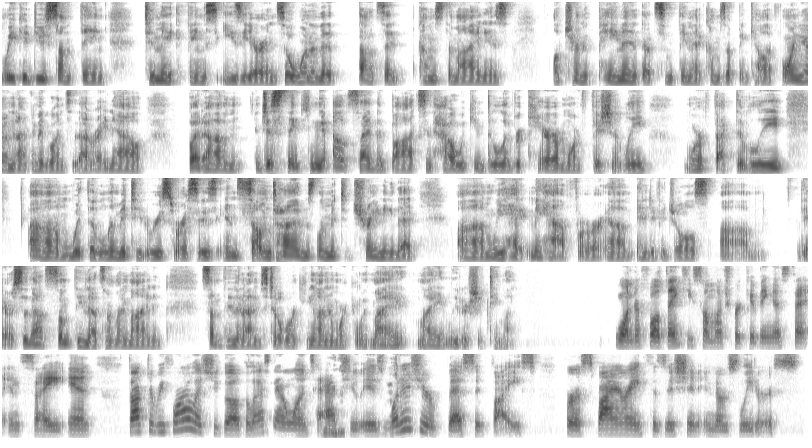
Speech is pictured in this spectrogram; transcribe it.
we could do something to make things easier? And so one of the thoughts that comes to mind is alternative payment. That's something that comes up in California. I'm not going to go into that right now, but um, just thinking outside the box and how we can deliver care more efficiently more effectively um, with the limited resources and sometimes limited training that um, we ha- may have for um, individuals um, there. So that's something that's on my mind and something that I'm still working on and working with my my leadership team on. Wonderful. Thank you so much for giving us that insight. And doctor, before I let you go, the last thing I wanted to mm-hmm. ask you is what is your best advice for aspiring physician and nurse leaders?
